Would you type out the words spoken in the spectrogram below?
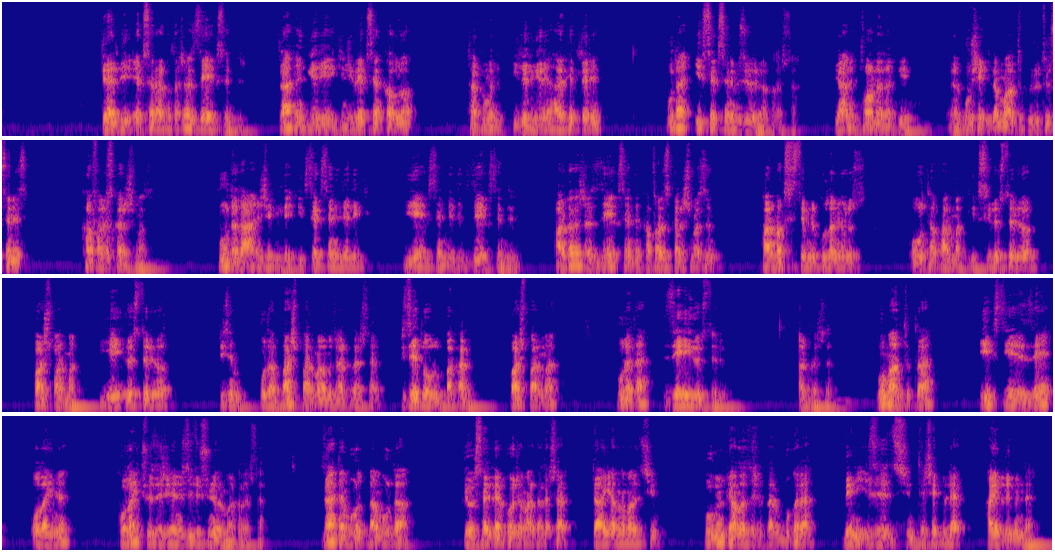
deldiği eksen arkadaşlar z eksenidir. Zaten geriye ikinci bir eksen kalıyor. Takımın ileri geri hareketleri. Bu da x eksenimizi veriyor arkadaşlar. Yani tornadaki e, bu şekilde mantık yürütürseniz kafanız karışmaz. Burada da aynı şekilde x ekseni dedik, y ekseni dedik, z ekseni dedik. Arkadaşlar z ekseninde kafanız karışmasın. Parmak sistemini kullanıyoruz. Orta parmak x'i gösteriyor. Baş parmak y'yi gösteriyor. Bizim burada baş parmağımız arkadaşlar bize doğru bakan baş parmak burada z'yi gösteriyor. Arkadaşlar bu mantıkla x, y, z olayını kolay çözeceğinizi düşünüyorum arkadaşlar. Zaten bu, ben burada görseller koyacağım arkadaşlar. Daha iyi anlamanız için. Bugünkü anlatacaklarım bu kadar. Beni izlediğiniz için teşekkürler. Hayırlı günler.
